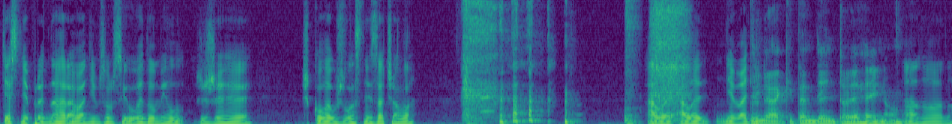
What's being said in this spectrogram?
tesne pred nahrávaním som si uvedomil, že škola už vlastne začala. ale, ale nevadí. Už nejaký ten deň to je, hej no. Áno, áno.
